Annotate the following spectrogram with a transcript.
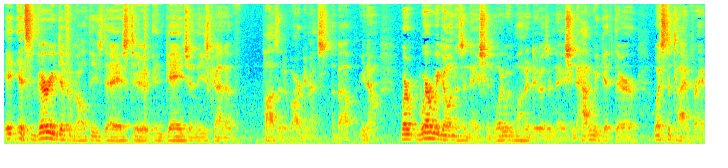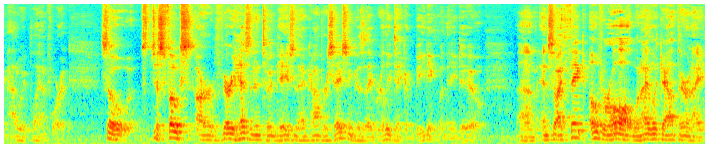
it, it's very difficult these days to engage in these kind of positive arguments about, you know, where, where are we going as a nation? What do we want to do as a nation? How do we get there? What's the time frame? How do we plan for it? So just folks are very hesitant to engage in that conversation because they really take a beating when they do. Um, and so I think overall, when I look out there and I,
